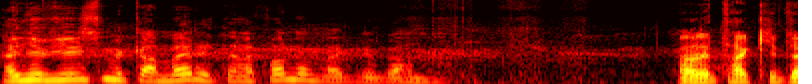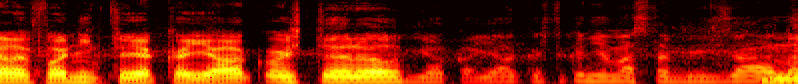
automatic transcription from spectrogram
A nie wzięliśmy kamery, telefonem nagrywamy. Ale taki telefonik to jaka jakość teraz. Jaka jakoś, tylko nie ma stabilizacji. No.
